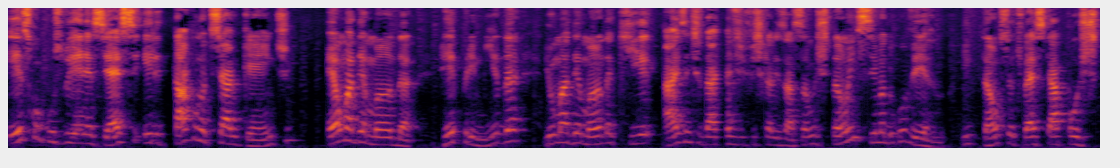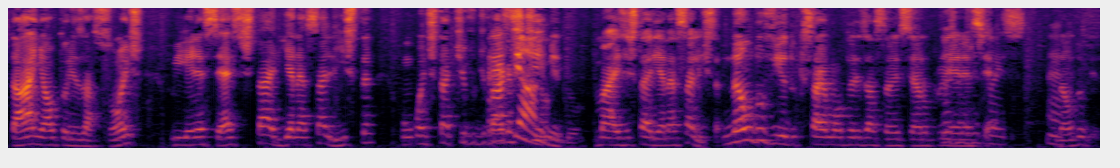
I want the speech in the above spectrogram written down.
esse concurso do INSS, ele está com o noticiário quente, é uma demanda reprimida e uma demanda que as entidades de fiscalização estão em cima do governo. Então, se eu tivesse que apostar em autorizações, o INSS estaria nessa lista com quantitativo de vagas tímido, mas estaria nessa lista. Não duvido que saia uma autorização esse ano para o INSS. É. Não duvido.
